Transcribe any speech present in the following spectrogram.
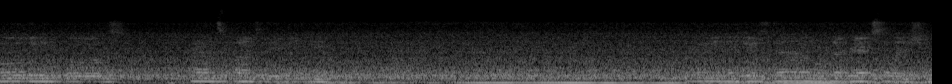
Holding the pose, hands planted evenly. Bringing the heels down with every exhalation.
